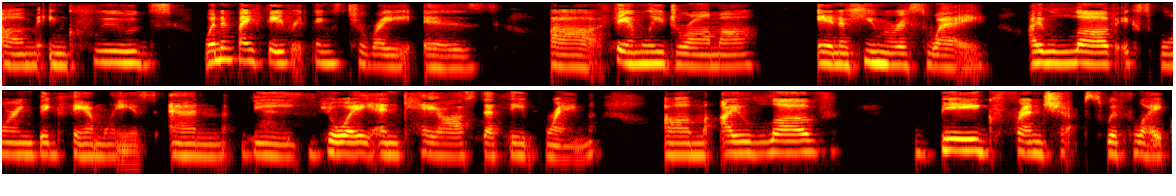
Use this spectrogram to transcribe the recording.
um, includes one of my favorite things to write is uh, family drama in a humorous way. I love exploring big families and the yes. joy and chaos that they bring. Um, I love big friendships with like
